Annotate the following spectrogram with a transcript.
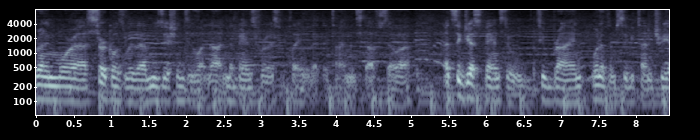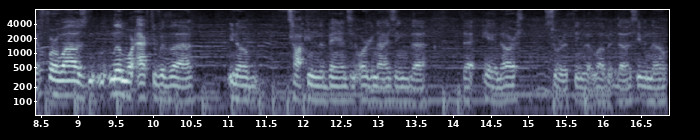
run in more uh, circles with uh, musicians and whatnot, and the bands for us we played with at the time and stuff. So uh, I'd suggest bands to to Brian. One of them, Sleepy Time Trio. For a while, I was a little more active with, uh, you know, talking to the bands and organizing the the A and R sort of thing that Lovitt does. Even though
